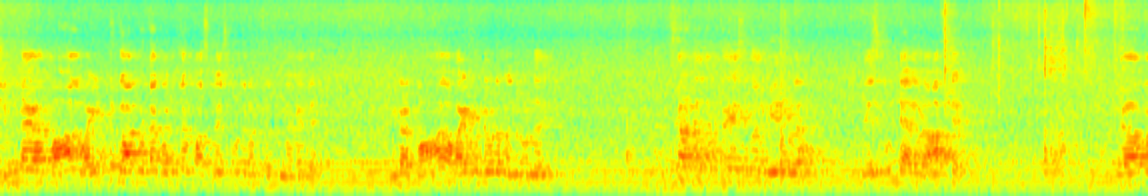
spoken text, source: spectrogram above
చిన్నగా బాగా వైట్ కాకుండా కొంచెం పసుపు వేసుకుంటున్నాం ఇప్పుడు మేమైతే ఇంకా బాగా వైట్ ఉంటే కూడా మంచిగా ఉండదు ఇంకా అంటే తక్కువ వేసుకొని మీరు కూడా వేసుకుంటే అది కూడా ఆప్షన్. ఇక ఒక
